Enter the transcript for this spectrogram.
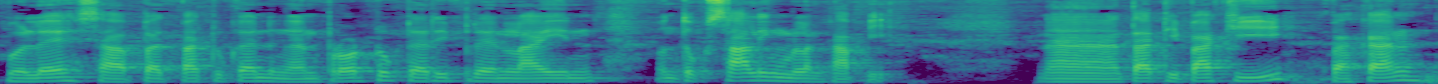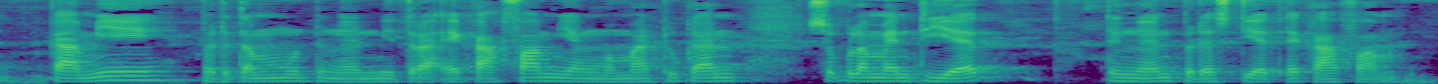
boleh sahabat padukan dengan produk dari brand lain untuk saling melengkapi. Nah, tadi pagi bahkan kami bertemu dengan mitra Eka Farm yang memadukan suplemen diet dengan beras diet Eka Farm.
